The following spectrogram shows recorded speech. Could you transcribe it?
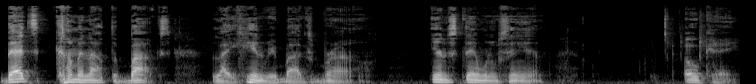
That's coming out the box like Henry Box Brown. You understand what I'm saying? Okay.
